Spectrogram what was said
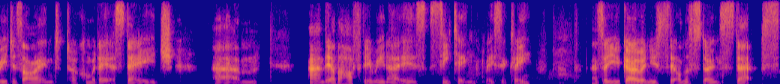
redesigned to accommodate a stage, um, and the other half of the arena is seating, basically. And so you go and you sit on the stone steps,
